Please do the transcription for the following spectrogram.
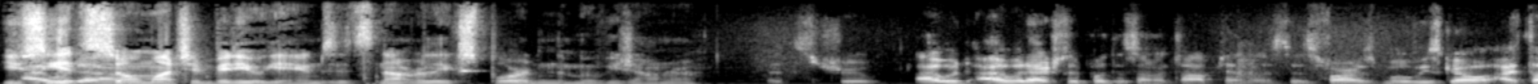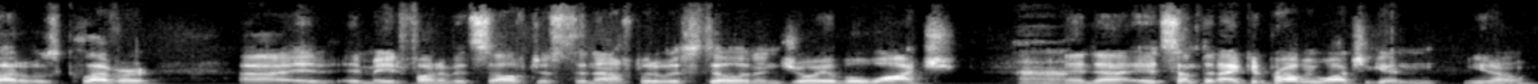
You see would, it so much in video games. It's not really explored in the movie genre. That's true. I would I would actually put this on a top ten list as far as movies go. I thought it was clever. Uh, it, it made fun of itself just enough, but it was still an enjoyable watch, Uh-huh. and uh, it's something I could probably watch again. You know,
